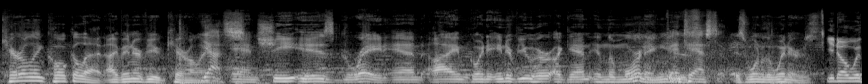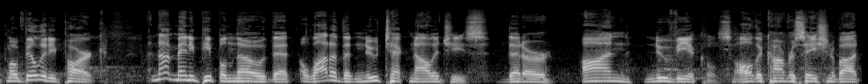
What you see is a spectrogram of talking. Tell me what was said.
Carolyn Coquillette. I've interviewed Carolyn. Yes. And she is great. And I'm going to interview her again in the morning. as- Fantastic. As, one of the winners. You know, with Mobility Park, not many people know that a lot of the new technologies that are on new vehicles, all the conversation about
